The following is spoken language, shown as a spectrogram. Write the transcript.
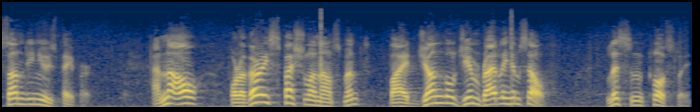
Sunday newspaper. And now, for a very special announcement by Jungle Jim Bradley himself. Listen closely.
